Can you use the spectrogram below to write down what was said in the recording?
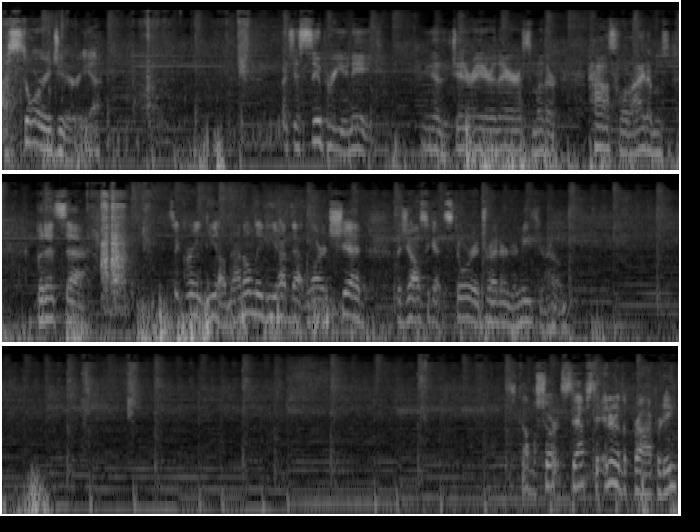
a storage area, which is super unique. You have the generator there, some other household items, but it's a, it's a great deal. Not only do you have that large shed, but you also got storage right underneath your home. Couple short steps to enter the property.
